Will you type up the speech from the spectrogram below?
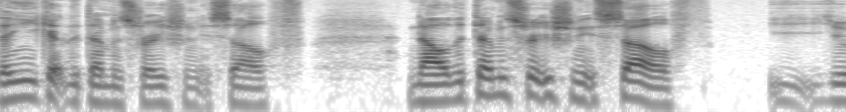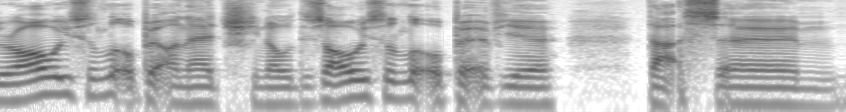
Then you get the demonstration itself. Now, the demonstration itself, you're always a little bit on edge. You know, there's always a little bit of you that's um,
